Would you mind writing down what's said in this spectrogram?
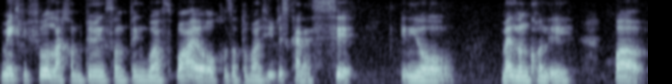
makes me feel like I'm doing something worthwhile because otherwise you just kind of sit in your melancholy. But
